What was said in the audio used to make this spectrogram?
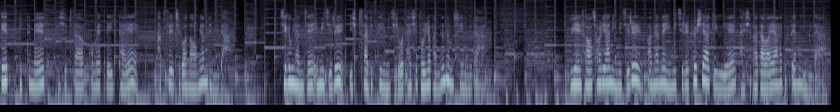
get bitmap 24 포맷 데이터에 값을 집어넣으면 됩니다. 지금 현재 이미지를 24비트 이미지로 다시 돌려받는 함수입니다. 위에서 처리한 이미지를 화면에 이미지를 표시하기 위해 다시 받아와야 하기 때문입니다.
